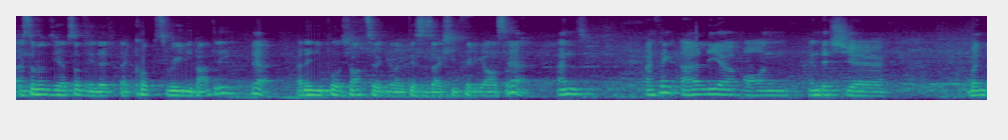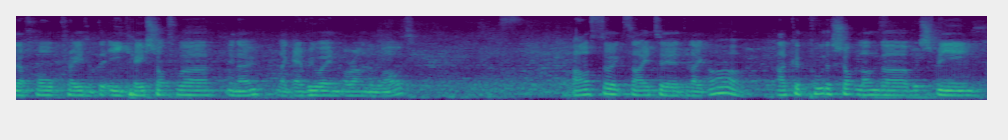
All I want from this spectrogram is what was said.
And, sometimes you have something that, that cups really badly, yeah. and then you pull shots to it, and you're like, this is actually pretty awesome. Yeah, and I think earlier on in this year, when the whole craze of the EK shots were, you know, like everywhere in, around the world, I was so excited, like, oh, I could pull the shot longer, which means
